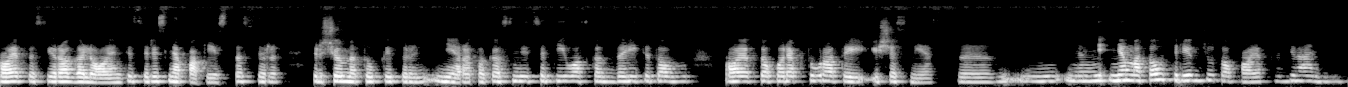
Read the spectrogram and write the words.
projektas yra galiojantis ir jis nepakeistas ir ir šiuo metu kaip ir nėra tokios iniciatyvos kad daryti to projekto korektūrą tai iš esmės e, nematau trikdžių to projekto įgyvendinimui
